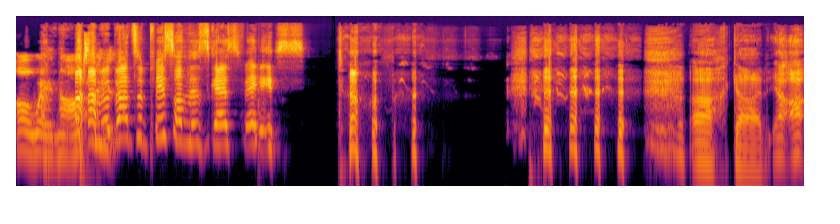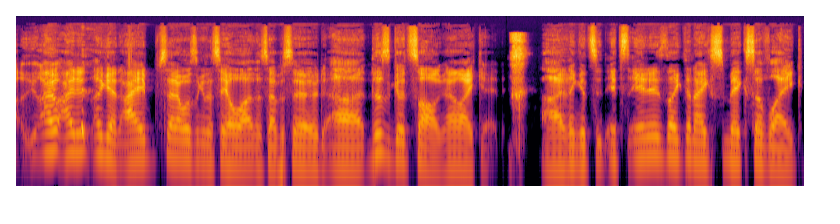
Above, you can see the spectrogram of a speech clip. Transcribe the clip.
Oh wait, no, I was I'm about to piss on this guy's face. oh God, yeah. I, I, I again. I said I wasn't going to say a whole lot in this episode. Uh, this is a good song. I like it. Uh, I think it's it's it is like the nice mix of like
